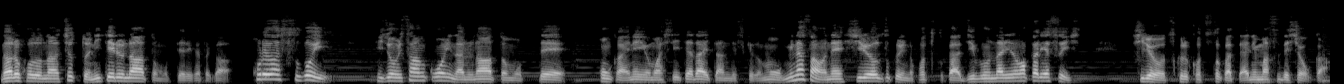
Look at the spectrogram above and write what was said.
なるほどな、ちょっと似てるなと思ってやり方が。これはすごい非常に参考になるなと思って、今回ね、読ませていただいたんですけども、皆さんはね、資料作りのコツとか、自分なりのわかりやすい資料を作るコツとかってありますでしょうか？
